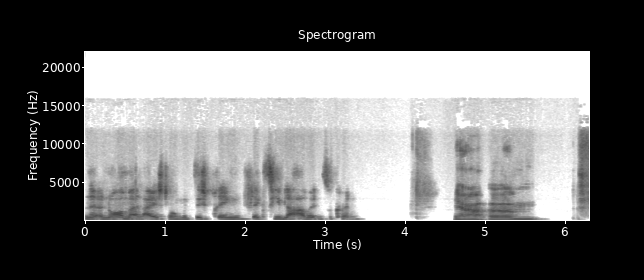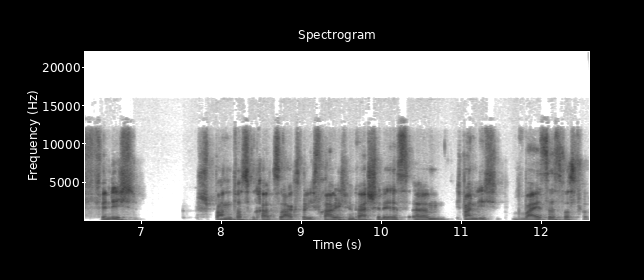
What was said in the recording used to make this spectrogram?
eine enorme Erleichterung mit sich bringen, flexibler arbeiten zu können. Ja, ähm, finde ich spannend, was du gerade sagst, weil die Frage, die ich mir gerade stelle, ist, ähm, ich meine, ich weiß das, was wir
